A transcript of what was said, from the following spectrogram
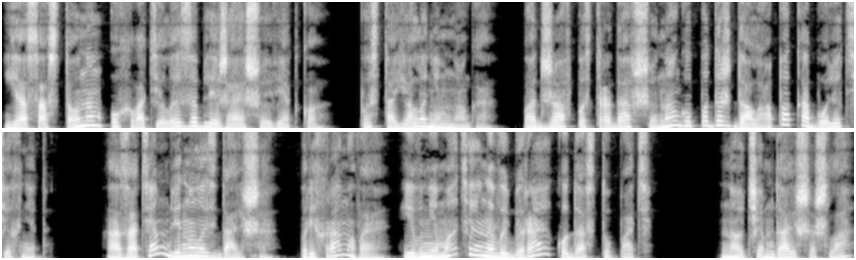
Я со стоном ухватилась за ближайшую ветку, постояла немного, поджав пострадавшую ногу, подождала, пока боль утихнет. А затем двинулась дальше, прихрамывая и внимательно выбирая, куда ступать. Но чем дальше шла,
